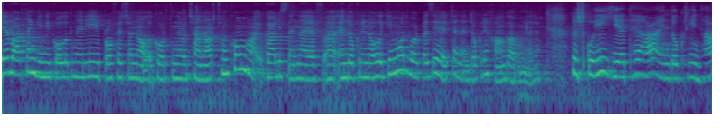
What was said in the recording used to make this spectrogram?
եւ արդեն գինեկոլոգների պրոֆեսիոնալ գործունեության արդյունքում գալիս են նաեւ էնդոկրինոլոգի մոտ, որ เป զի հերքեն էնդոկրին խանգարումները։ Բժշկուհի, եթե հա էնդոկրին հա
